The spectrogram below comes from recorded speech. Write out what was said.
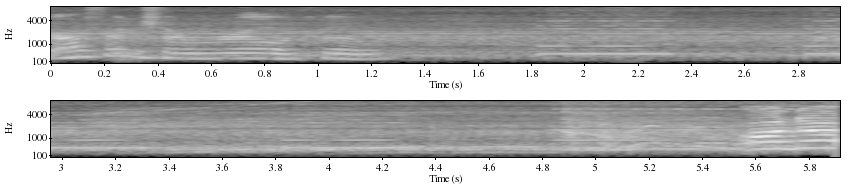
Graphics are really cool. Oh no!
